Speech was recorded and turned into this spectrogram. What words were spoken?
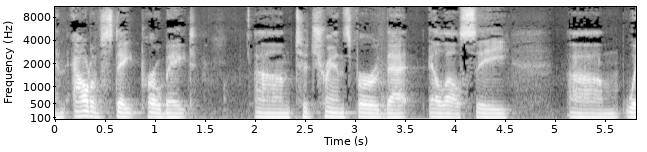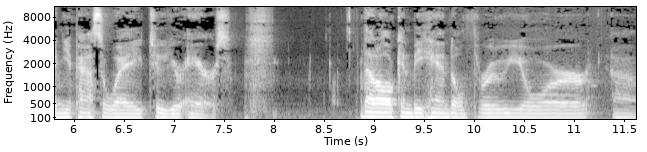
an out of state probate um, to transfer that LLC um, when you pass away to your heirs that all can be handled through your, uh,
